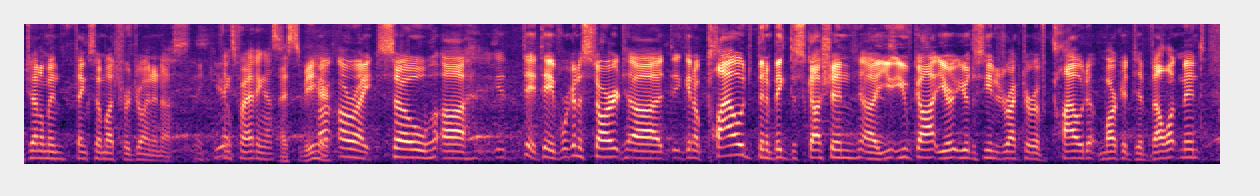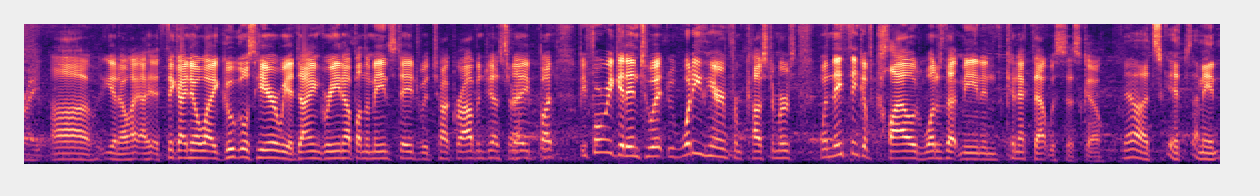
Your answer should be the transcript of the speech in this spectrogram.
Gentlemen, thanks so much for joining us. Thank you. Thanks for having us. Nice to be here. Uh, all right, so uh, Dave, we're going to start, uh, you know, cloud, been a big discussion. Uh, you, have got, you're, you're, the Senior Director of Cloud Market Development. Right. Uh, you know, I, I, think I know why Google's here. We had Diane Greene up on the main stage with Chuck Robbins yesterday. Right. But before we get into it, what are you hearing from customers? When they think of cloud, what does that mean? And connect that with Cisco. No, it's, it's, I mean,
